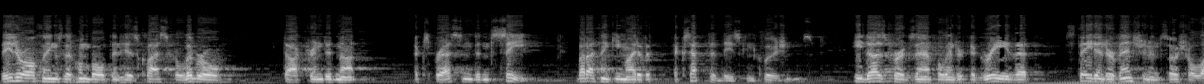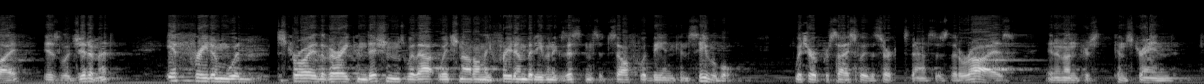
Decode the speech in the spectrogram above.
These are all things that Humboldt in his classical liberal doctrine did not express and didn't see. But I think he might have accepted these conclusions. He does, for example, agree that state intervention in social life is legitimate if freedom would destroy the very conditions without which not only freedom but even existence itself would be inconceivable, which are precisely the circumstances that arise in an unconstrained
